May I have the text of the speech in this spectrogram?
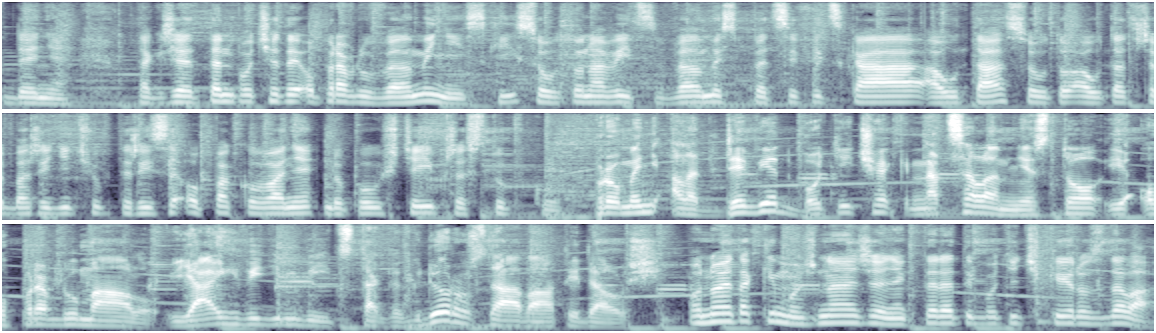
denně. Takže ten počet je opravdu velmi nízký, jsou to navíc velmi specifická auta, jsou to auta třeba řidičů, kteří se opakovaně dopouštějí přestupku. Promiň, ale devět botiček na celé město je opravdu málo. Já jich vidím víc, tak kdo rozdává ty další? Ono je taky možné, že některé ty botičky rozdala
